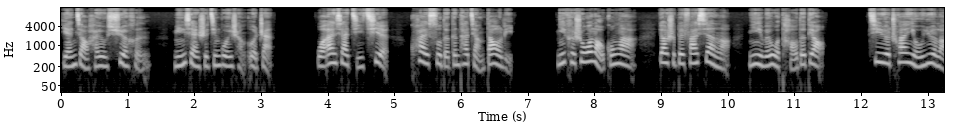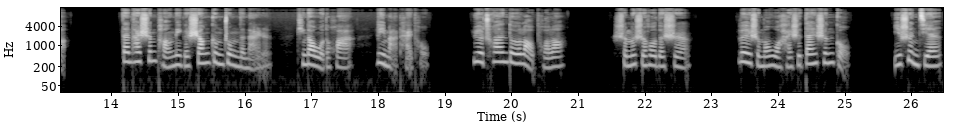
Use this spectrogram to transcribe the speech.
眼角还有血痕，明显是经过一场恶战。我按下急切，快速的跟他讲道理。你可是我老公啊！要是被发现了，你以为我逃得掉？季月川犹豫了，但他身旁那个伤更重的男人听到我的话，立马抬头。月川都有老婆了，什么时候的事？为什么我还是单身狗？一瞬间，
